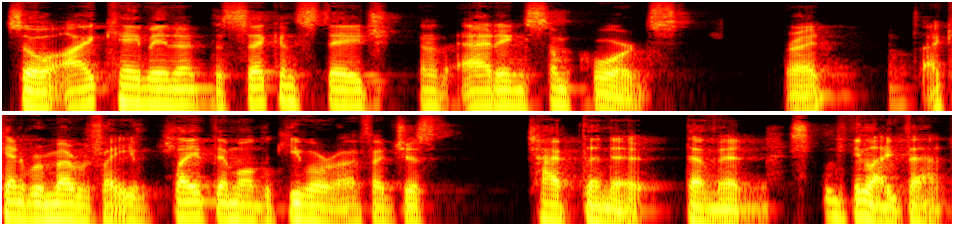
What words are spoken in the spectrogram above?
So I came in at the second stage kind of adding some chords, right? I can't remember if I even played them on the keyboard or if I just typed them in, them in something like that.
